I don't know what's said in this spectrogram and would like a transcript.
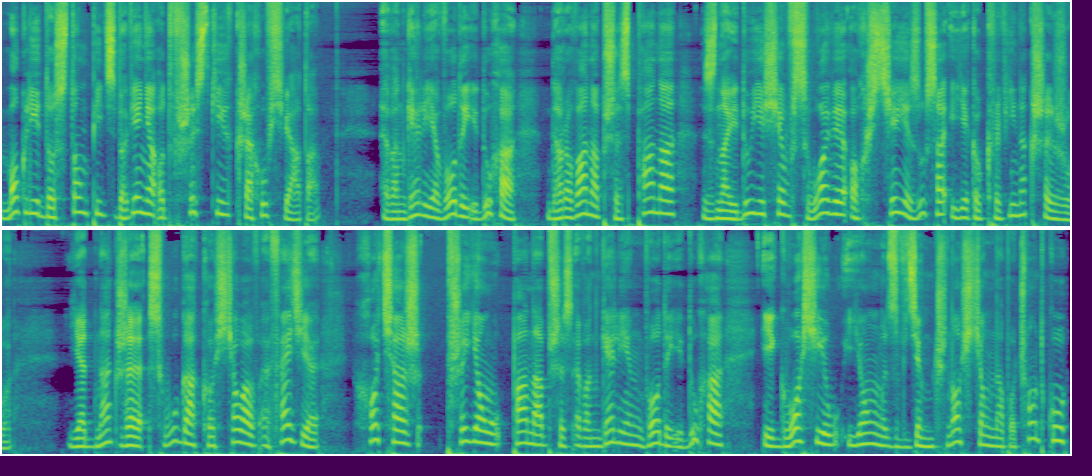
mogli dostąpić zbawienia od wszystkich grzechów świata. Ewangelia wody i ducha darowana przez Pana znajduje się w słowie o chrzcie Jezusa i Jego krwi na krzyżu. Jednakże sługa Kościoła w Efezie, chociaż przyjął Pana przez Ewangelię wody i ducha i głosił ją z wdzięcznością na początku,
